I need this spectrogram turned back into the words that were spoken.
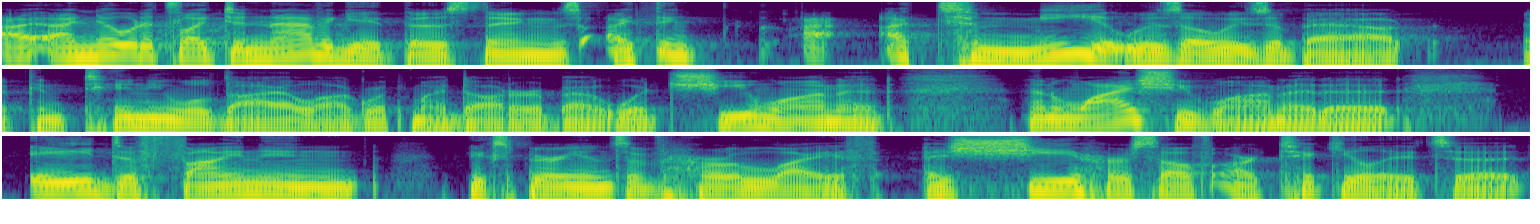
I, know what it's like to navigate those things. I think I, I, to me, it was always about a continual dialogue with my daughter about what she wanted and why she wanted it. A defining experience of her life, as she herself articulates it,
